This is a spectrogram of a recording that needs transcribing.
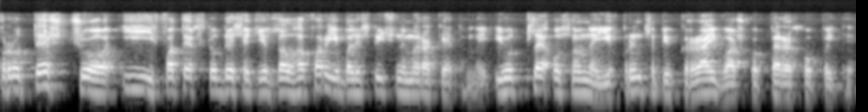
про те, що і Фатех 110 і Залгафар є балістичними ракетами, і от це основне, їх в принципі вкрай важко перехопити.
